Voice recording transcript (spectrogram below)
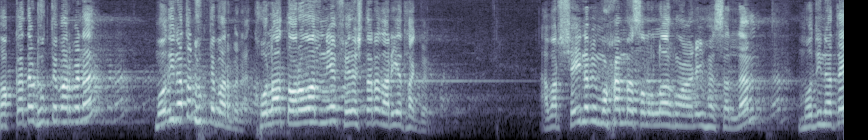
মক্কাতেও ঢুকতে পারবে না, মদিনাতেও ঢুকতে পারবে না। খোলা তরোয়াল নিয়ে ফেরেস তারা দাঁড়িয়ে থাকবেন। আবার সেই নবী মোহাম্মদ সাল্লাল্লাহু আলাইহি ওয়াসাল্লাম মদিনাতে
